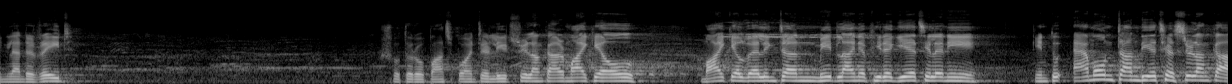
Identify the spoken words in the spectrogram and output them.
ইংল্যান্ডের রেইড সতেরো পাঁচ পয়েন্টের লিড শ্রীলঙ্কার মাইকেল মাইকেল ওয়েলিংটন মিড লাইনে ফিরে গিয়েছিলেনই, কিন্তু এমন টান দিয়েছে শ্রীলঙ্কা,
